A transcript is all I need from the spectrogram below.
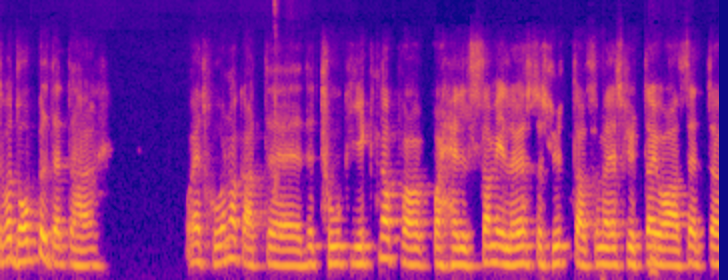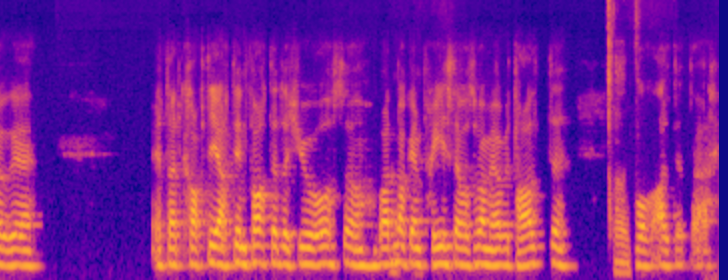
Det var dobbelt, dette her. Og jeg tror nok at eh, det tok, gikk nok på, på helsa mi løs til slutt. altså når Jeg slutta jo altså etter, eh, etter et kraftig hjerteinfarkt etter 20 år, så var det nok en pris jeg også var med og betalte for alt dette her.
